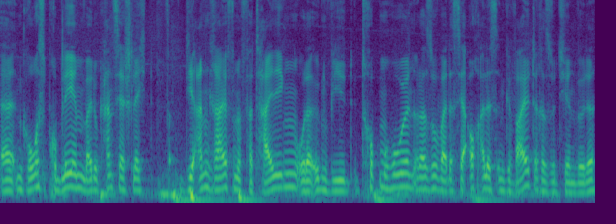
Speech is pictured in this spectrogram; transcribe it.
äh, ein großes Problem, weil du kannst ja schlecht die angreifen und verteidigen oder irgendwie Truppen holen oder so, weil das ja auch alles in Gewalt resultieren würde.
